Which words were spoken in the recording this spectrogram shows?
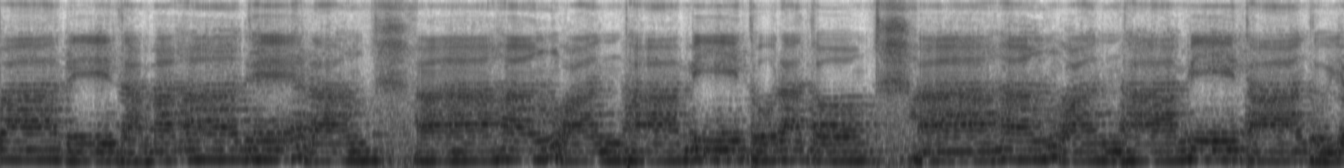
วาริจมหาเทรังอาหังวันทามิทุระโตอาหังวันทามิทาตุโย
